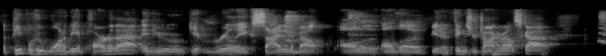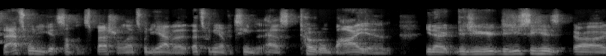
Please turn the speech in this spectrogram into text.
the people who want to be a part of that and who get really excited about all the all the you know things you're talking about scott that's when you get something special that's when you have a that's when you have a team that has total buy-in you know did you did you see his uh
